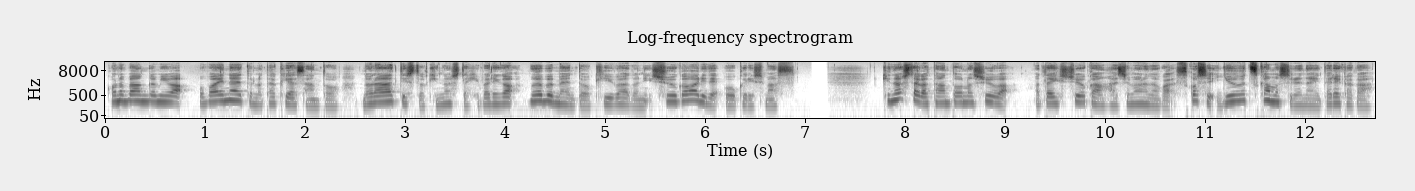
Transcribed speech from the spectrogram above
この番組は、オバイナイトの拓也さんと、ノラアーティスト木下ひばりが、ムーブメントをキーワードに週替わりでお送りします。木下が担当の週は、また一週間始まるのが少し憂鬱かもしれない誰かが、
